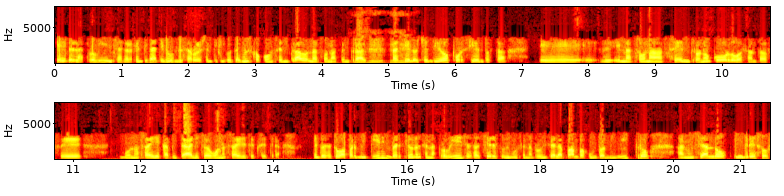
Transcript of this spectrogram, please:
entre las provincias. La Argentina tiene un desarrollo científico tecnológico concentrado en la zona central, casi el 82% está eh, en la zona centro, ¿no? Córdoba, Santa Fe, Buenos Aires capital y de Buenos Aires, etcétera. Entonces esto va a permitir inversiones en las provincias. Ayer estuvimos en la provincia de La Pampa junto al ministro anunciando ingresos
